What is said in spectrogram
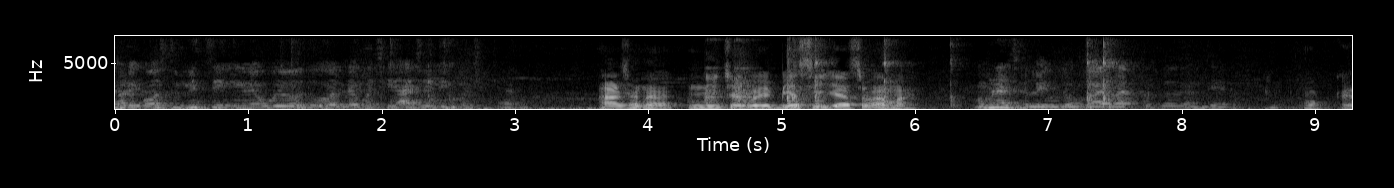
થોડીક વસ્તુ મિસિંગ ને એવું બધું હતું એટલે પછી આજે નહીં પછી આ છે ને નીચે કોઈ બેસી જશો આમાં? હમણાં જ લેવું તો બાર વાત કરતો હતો ને ત્યારે. ઓકે.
